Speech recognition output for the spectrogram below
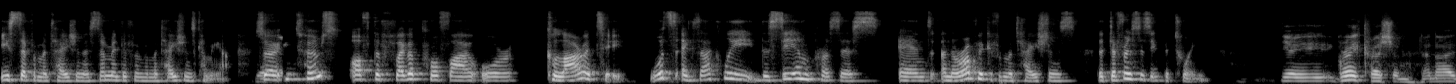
ester fermentation. There's so many different fermentations coming up. Yeah. So, in terms of the flavor profile or clarity, what's exactly the CM process and anaerobic fermentations, the differences in between? Yeah, great question. And I,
